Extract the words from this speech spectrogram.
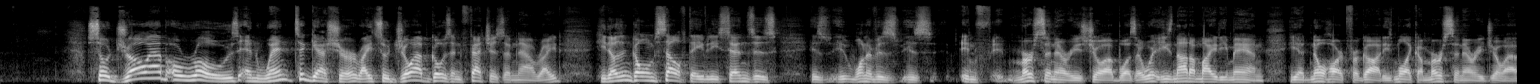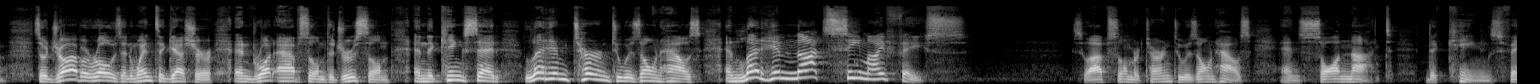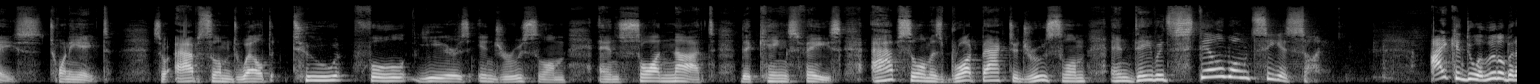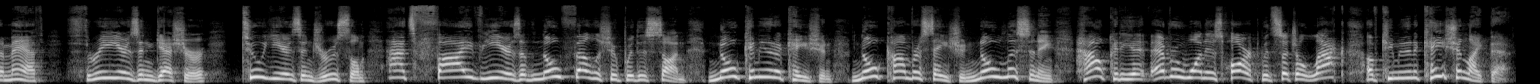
So Joab arose and went to Geshur, right? So Joab goes and fetches him now, right? He doesn't go himself, David. He sends his, his, his one of his, his in, mercenaries, Joab was. He's not a mighty man. He had no heart for God. He's more like a mercenary, Joab. So Joab arose and went to Geshur and brought Absalom to Jerusalem. And the king said, Let him turn to his own house and let him not see my face. So Absalom returned to his own house and saw not the king's face. 28. So Absalom dwelt two full years in Jerusalem and saw not the king's face. Absalom is brought back to Jerusalem, and David still won't see his son. I can do a little bit of math. Three years in Geshur, two years in Jerusalem, that's five years of no fellowship with his son, no communication, no conversation, no listening. How could he have ever won his heart with such a lack of communication like that?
